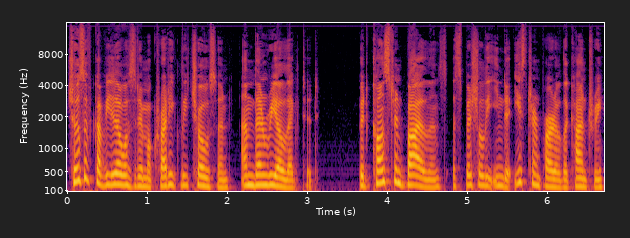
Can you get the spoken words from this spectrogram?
Joseph Kabila was democratically chosen and then re elected. But constant violence, especially in the eastern part of the country,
